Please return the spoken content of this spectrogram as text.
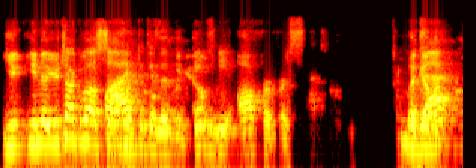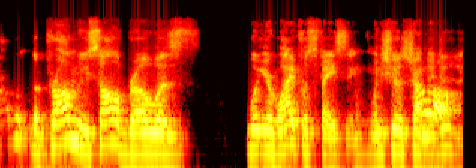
You, you know, you're talking about Why? Because of the things we offer for sex. But that- the, problem, the problem you solved, bro, was what your wife was facing when she was trying to Oh. do it.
